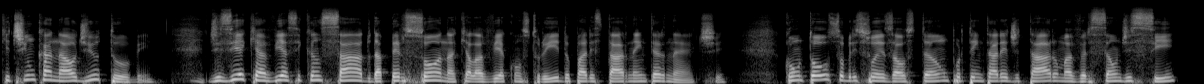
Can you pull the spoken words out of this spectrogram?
que tinha um canal de YouTube. Dizia que havia se cansado da persona que ela havia construído para estar na internet. Contou sobre sua exaustão por tentar editar uma versão de si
